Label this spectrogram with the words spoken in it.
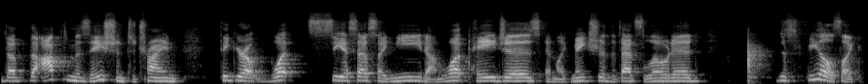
the the optimization to try and figure out what css i need on what pages and like make sure that that's loaded just feels like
